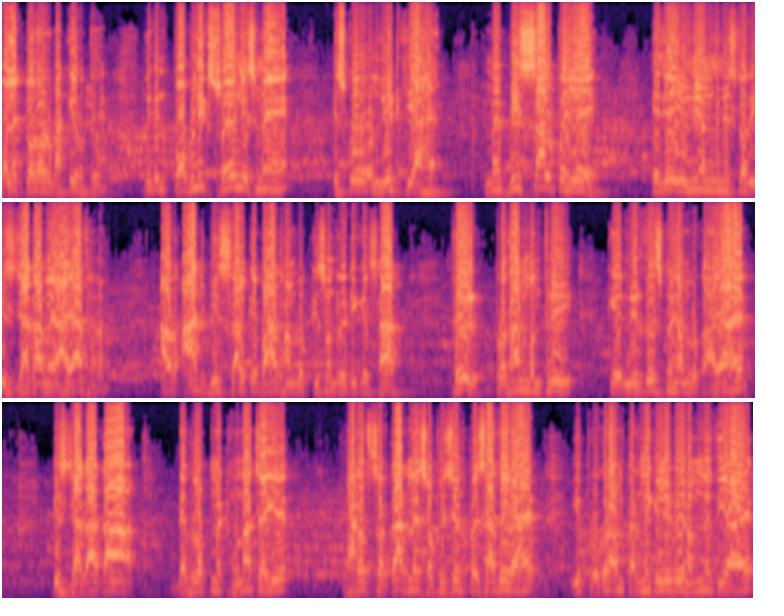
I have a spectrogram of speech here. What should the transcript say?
कलेक्टर और बाकी होते हैं, लेकिन पब्लिक स्वयं इसमें इसको लीड किया है। मैं 20 साल पहले एज ए यूनियन मिनिस्टर इस जगह में आया था और आज 20 साल के बाद हम लोग किशन रेड्डी के साथ फिर प्रधानमंत्री के निर्देश में हम लोग आया है। इस जगह का डेवलपमेंट होना चाहिए। भारत सरकार ने सफिशियंट पैसा दे रहा है। ये प्रोग्राम करने के लिए भी हमने दिया है।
